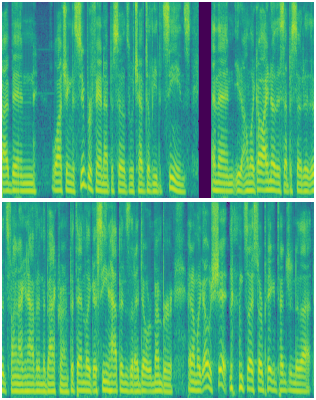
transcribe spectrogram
I've been watching the Superfan episodes, which have deleted scenes. And then, you know, I'm like, oh, I know this episode. It's fine. I can have it in the background. But then, like, a scene happens that I don't remember. And I'm like, oh, shit. and so I start paying attention to that.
